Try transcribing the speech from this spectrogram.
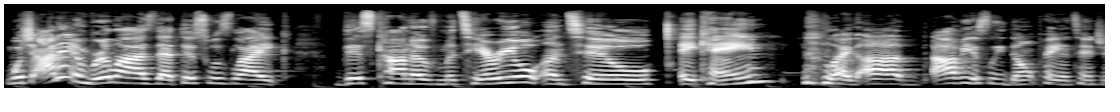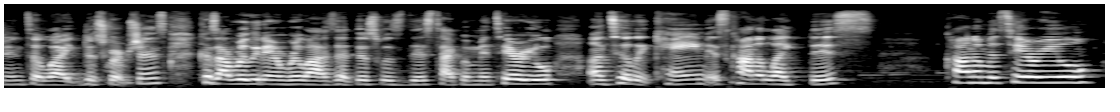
which I didn't realize that this was like this kind of material until it came. Like I obviously don't pay attention to like descriptions because I really didn't realize that this was this type of material until it came. It's kind of like this kind of material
